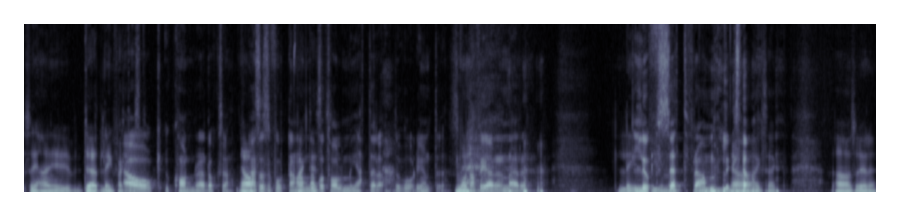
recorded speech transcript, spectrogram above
så är han ju dödlig faktiskt. Ja, och Conrad också. Ja, alltså så fort han hamnar på faktiskt. 12 meter, då, då går det ju inte. Så fort han får göra den där lufset fram. beamen. Liksom. Ja, exakt. Ja, så är det.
